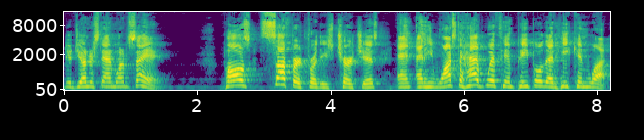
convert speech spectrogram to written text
Did you understand what I'm saying? Paul's suffered for these churches, and, and he wants to have with him people that he can what?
